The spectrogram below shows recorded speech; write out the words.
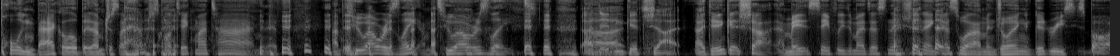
pulling back a little bit. I'm just like I'm just gonna take my time. And if I'm two hours late, I'm two hours late. I uh, didn't get shot. I didn't get shot. I made it safely to my destination, and guess what? I'm enjoying a good Reese's bar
